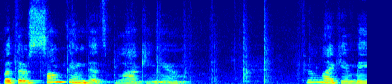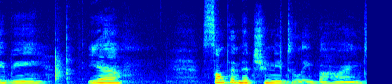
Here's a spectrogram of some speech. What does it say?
But there's something that's blocking you. I feel like it may be, yeah, something that you need to leave behind.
